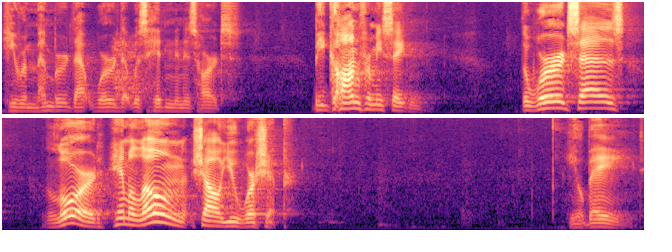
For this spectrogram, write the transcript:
he remembered that word that was hidden in his heart Be gone from me, Satan. The word says, Lord, him alone shall you worship. He obeyed,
